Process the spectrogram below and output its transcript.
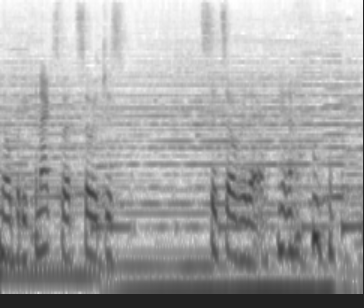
nobody connects with. So it just sits over there you know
